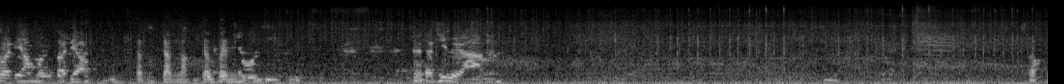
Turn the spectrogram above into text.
ตัวเดียวมึงตัวเดียวจัดจัดหนักจัดเต็มแต่ที่เหลืออะโอ้โห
